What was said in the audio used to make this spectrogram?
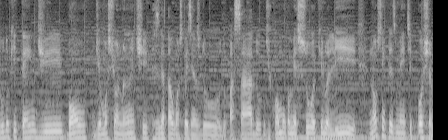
tudo que tem de bom, de emocionante, resgatar algumas coisinhas do, do passado, de como começou aquilo ali, não simplesmente, poxa,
